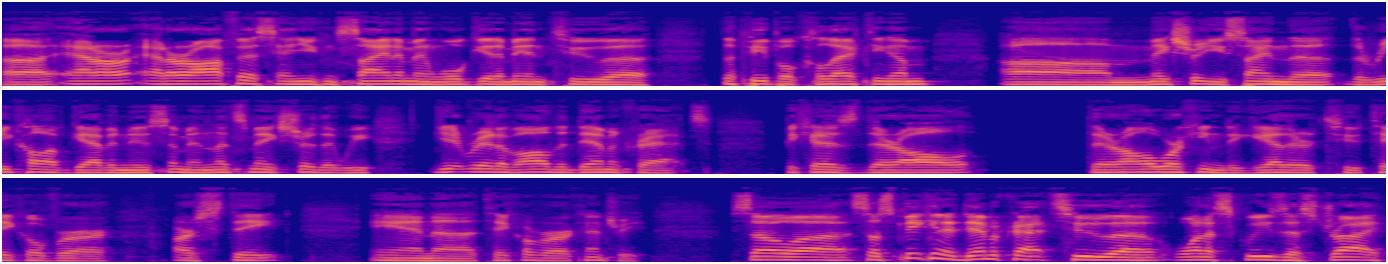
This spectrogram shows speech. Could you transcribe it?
uh, at our at our office, and you can sign them, and we'll get them into uh, the people collecting them. Um, make sure you sign the the recall of Gavin Newsom, and let's make sure that we get rid of all the Democrats because they're all they're all working together to take over our our state and uh, take over our country. So, uh, so speaking of Democrats who uh, want to squeeze us dry,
